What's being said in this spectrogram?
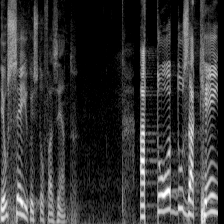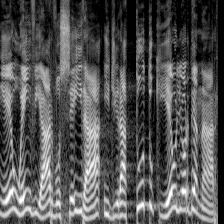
Eu sei o que eu estou fazendo. A todos a quem eu enviar, você irá e dirá tudo o que eu lhe ordenar.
